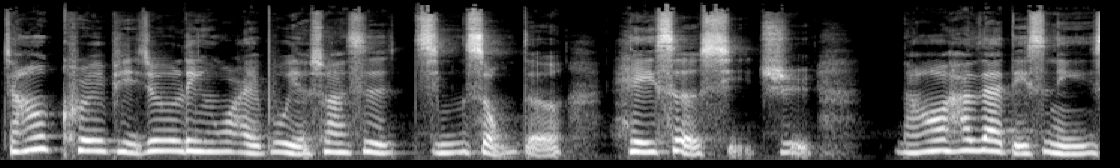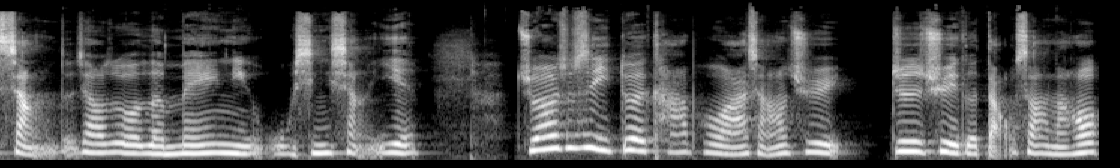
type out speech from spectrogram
讲到 creepy，就是另外一部也算是惊悚的黑色喜剧，然后它在迪士尼上的，叫做《The Menu》五星饗宴，主要就是一对 couple 啊，想要去就是去一个岛上，然后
